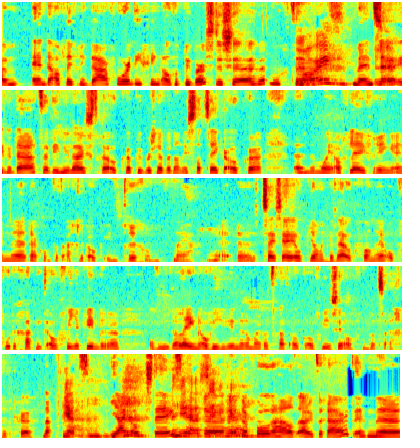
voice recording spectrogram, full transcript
Um, en de aflevering daarvoor, die ging over pubers. Dus uh, mochten Mooi. mensen Leuk. inderdaad die nu luisteren ook pubers hebben, dan is dat zeker ook een mooie aflevering. En daar komt dat eigenlijk ook in terug. Om, nou ja, zij zei ook, Janneke zei ook van, hè, opvoeden gaat niet over je kinderen, of niet alleen over je kinderen, maar dat gaat ook over jezelf. En dat is eigenlijk uh, nou, ja. wat jij ook steeds ja, weer, uh, naar voren haalt, uiteraard. En uh,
